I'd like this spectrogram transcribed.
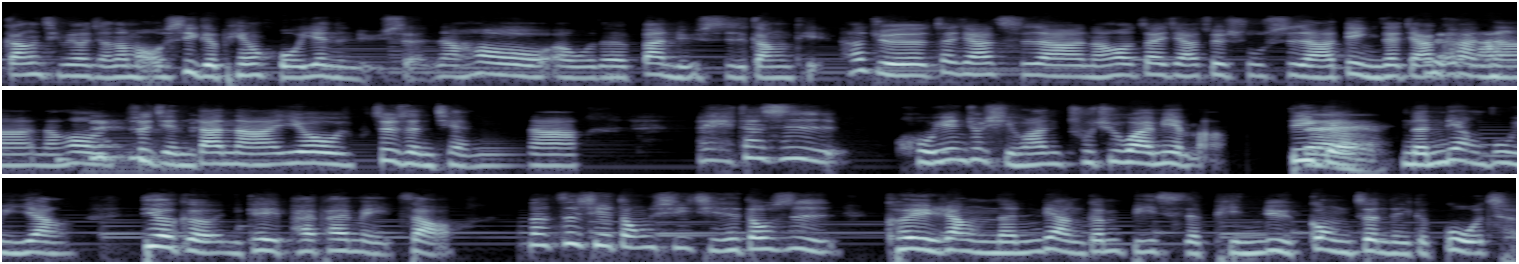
刚刚前面有讲到嘛，我是一个偏火焰的女生。然后呃，我的伴侣是钢铁，他觉得在家吃啊，然后在家最舒适啊，电影在家看啊，然后最简单啊，又最省钱啊。哎，但是火焰就喜欢出去外面嘛。第一个能量不一样，第二个你可以拍拍美照。那这些东西其实都是可以让能量跟彼此的频率共振的一个过程。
